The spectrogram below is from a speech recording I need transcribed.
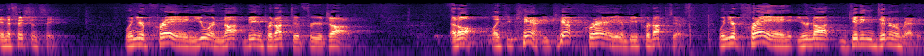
inefficiency. When you're praying, you are not being productive for your job at all. Like, you can't. You can't pray and be productive. When you're praying, you're not getting dinner ready.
